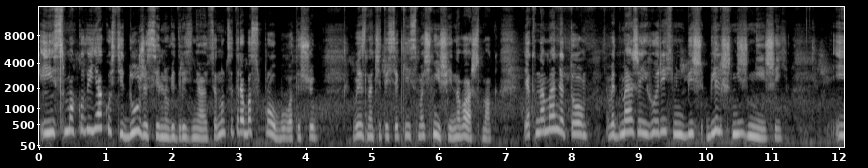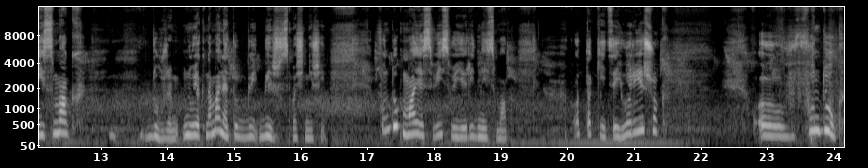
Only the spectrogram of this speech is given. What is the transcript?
І смакові якості дуже сильно відрізняються. Ну, це треба спробувати, щоб визначитись, який смачніший на ваш смак. Як на мене, то ведмежий горіх він більш, більш ніжніший. І смак дуже, ну, як на мене, то більш смачніший. Фундук має свій своєрідний смак. От такий цей горішок. Е, Фундук,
